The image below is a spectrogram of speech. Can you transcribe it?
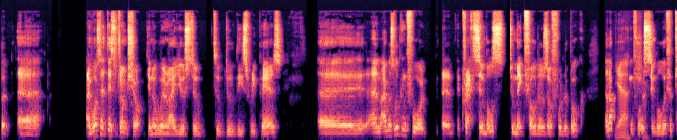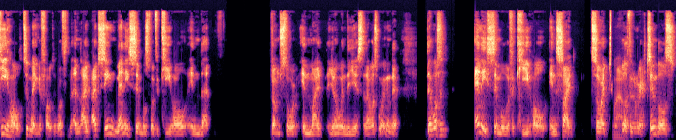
but uh, I was at this drum shop, you know, where I used to to do these repairs, uh, and I was looking for uh, cracked cymbals to make photos of for the book. And I'm yeah. Looking for a cymbal with a keyhole to make a photo of, and I, I've seen many cymbals with a keyhole in that drum store in my, you know, in the years that I was working there. There wasn't any cymbal with a keyhole inside. So I took Wow. a lot of correct cymbals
